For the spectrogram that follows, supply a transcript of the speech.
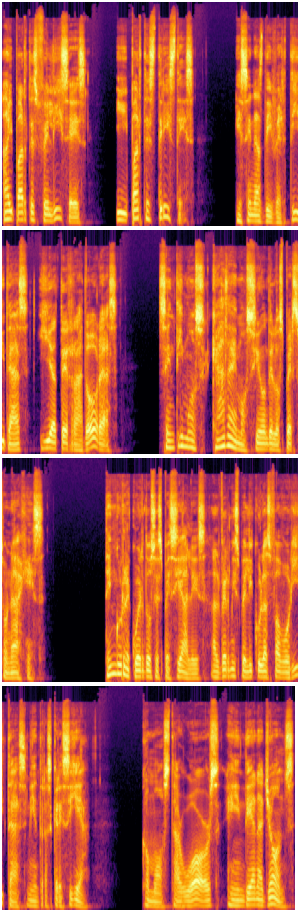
hay partes felices y partes tristes, escenas divertidas y aterradoras. Sentimos cada emoción de los personajes. Tengo recuerdos especiales al ver mis películas favoritas mientras crecía, como Star Wars e Indiana Jones.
